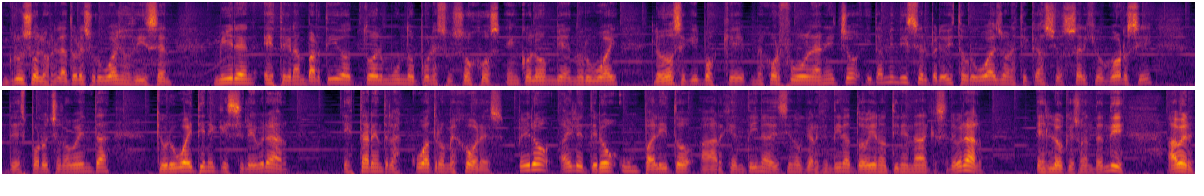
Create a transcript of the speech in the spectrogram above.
Incluso los relatores uruguayos dicen, miren este gran partido, todo el mundo pone sus ojos en Colombia, en Uruguay los dos equipos que mejor fútbol han hecho. Y también dice el periodista uruguayo, en este caso Sergio Gorsi, de Sport 890, que Uruguay tiene que celebrar estar entre las cuatro mejores. Pero ahí le tiró un palito a Argentina diciendo que Argentina todavía no tiene nada que celebrar. Es lo que yo entendí. A ver,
